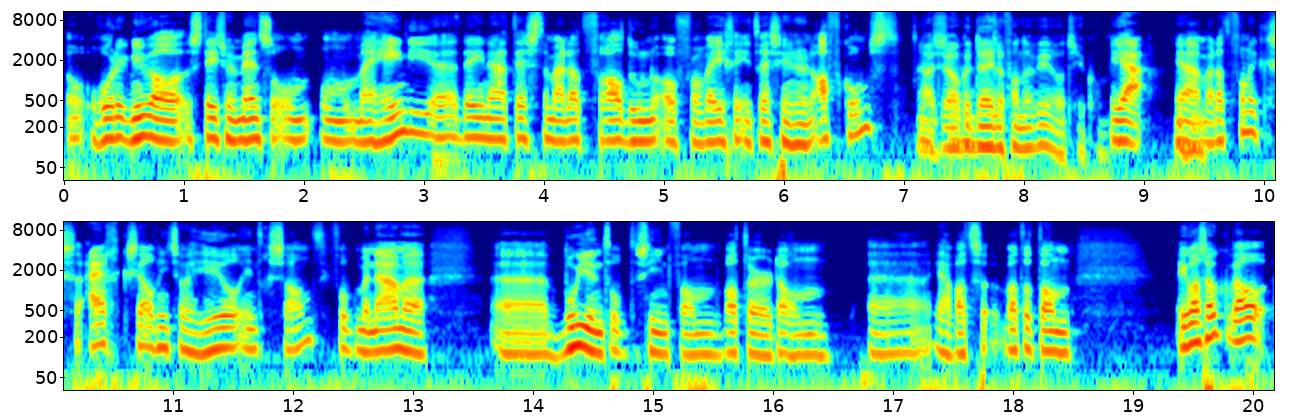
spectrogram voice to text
hoor ik nu wel steeds meer mensen om, om mij heen die eh, DNA testen. Maar dat vooral doen over vanwege interesse in hun afkomst. Nou, uit Dus, welke eh, delen van de wereld je komt. ja, ja Mhm. maar dat vond ik eigenlijk zelf niet zo heel interessant. Ik vond het met name eh, boeiend om te zien van wat er dan, eh, ja, wat, wat het dan. Ik was ook wel,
